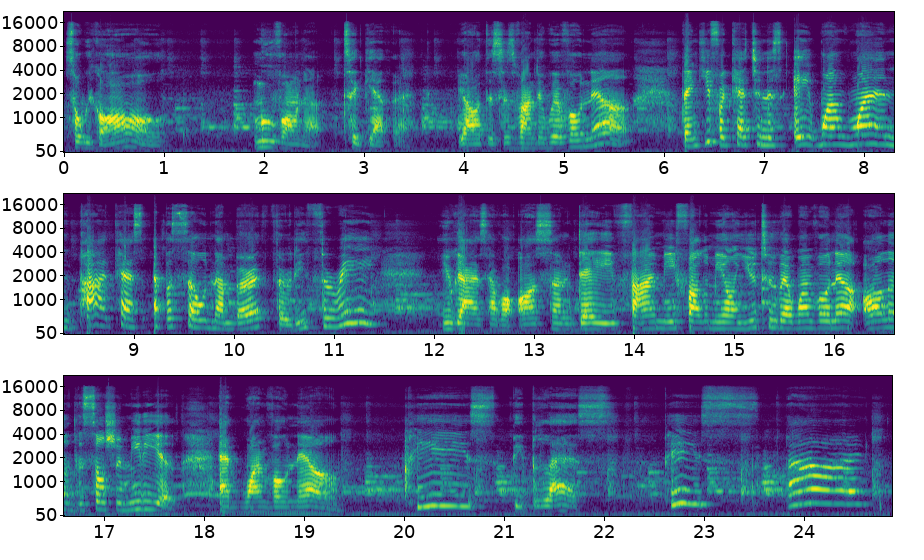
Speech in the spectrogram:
So we can all move on up together. Y'all, this is Vonda with Vonell. Thank you for catching this 811 podcast episode number 33. You guys have an awesome day. Find me, follow me on YouTube at One Vonell, all of the social media at One Vonell. Peace. Be blessed. Peace. Bye.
